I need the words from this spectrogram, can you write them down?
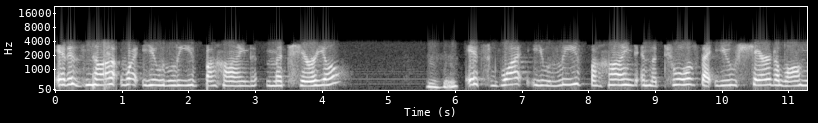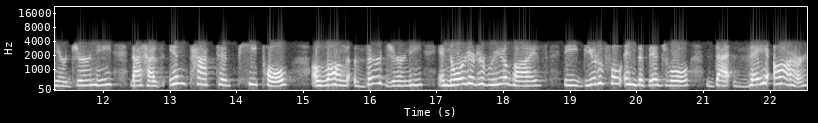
It is not what you leave behind material. Mm-hmm. It's what you leave behind in the tools that you shared along your journey that has impacted people along their journey in order to realize the beautiful individual that they are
